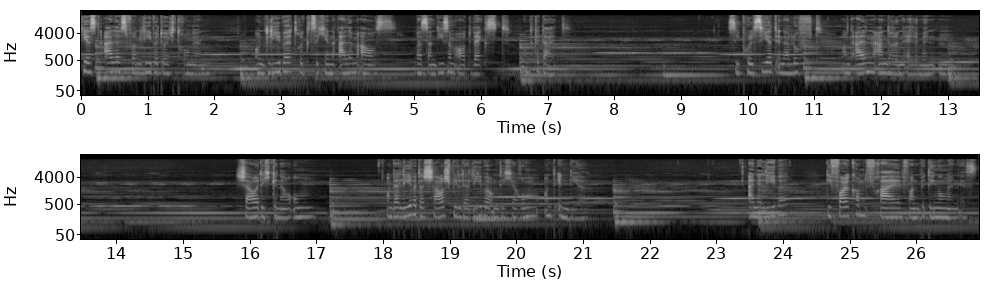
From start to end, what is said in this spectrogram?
Hier ist alles von Liebe durchdrungen und Liebe drückt sich in allem aus, was an diesem Ort wächst und gedeiht. Sie pulsiert in der Luft und allen anderen Elementen. Schaue dich genau um und erlebe das Schauspiel der Liebe um dich herum und in dir. Eine Liebe, die vollkommen frei von Bedingungen ist.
